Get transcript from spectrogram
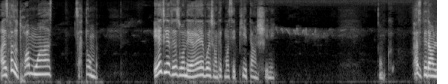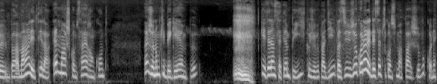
En l'espace de trois mois, ça tombe. Et elle dit qu'elle faisait souvent des rêves où elle chantait comment ses pieds étaient enchaînés. Donc, là, c'était dans le... Bah, maintenant, elle était là. Elle marche comme ça, elle rencontre un jeune homme qui bégayait un peu, qui était dans certains pays, que je ne veux pas dire. Parce que je connais les décès sur ma page, je vous connais.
